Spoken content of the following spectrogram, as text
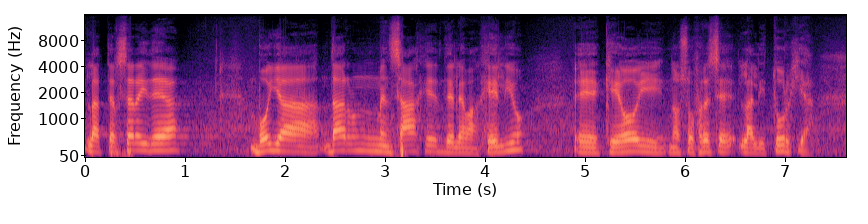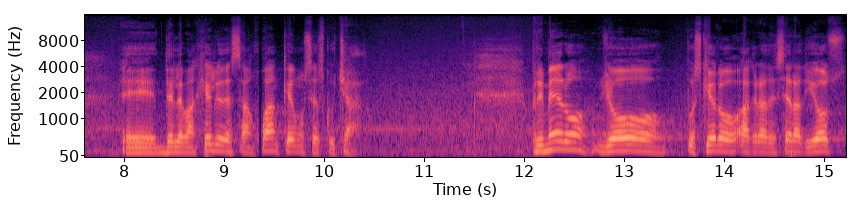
la tercera idea, voy a dar un mensaje del Evangelio eh, que hoy nos ofrece la liturgia, eh, del Evangelio de San Juan que hemos escuchado. Primero, yo pues quiero agradecer a Dios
